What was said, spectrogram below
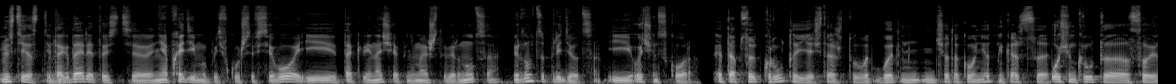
ну, естественно. и так далее. То есть э, необходимо быть в курсе всего, и так или иначе я понимаю, что вернуться, вернуться придется, и очень скоро. Это абсолютно круто, я считаю, что вот в этом ничего такого нет. Мне кажется, очень круто свою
